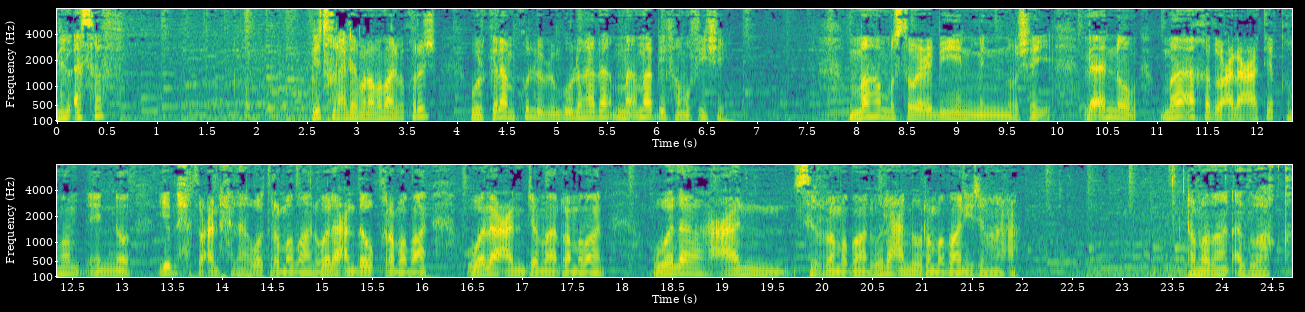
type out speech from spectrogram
للأسف بيدخل عليهم رمضان ويخرج والكلام كله اللي بنقوله هذا ما, ما بيفهموا فيه شيء. ما هم مستوعبين منه شيء لأنه ما أخذوا على عاتقهم إنه يبحثوا عن حلاوة رمضان ولا عن ذوق رمضان ولا عن جمال رمضان. ولا عن سر رمضان ولا عن نور رمضان. يا جماعة رمضان أذواق.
